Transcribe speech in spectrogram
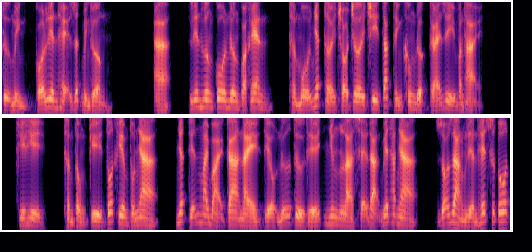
tự mình có liên hệ rất bình thường. À liên hương cô nương quá khen thẩm mộ nhất thời trò chơi chi tắc tính không được cái gì văn thải. Hì hì, thẩm tổng kỳ tốt khiêm tốn nha nhất tiễn mai bài ca này tiểu nữ tử thế nhưng là sẽ đạn biết hát nha rõ ràng liền hết sức tốt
